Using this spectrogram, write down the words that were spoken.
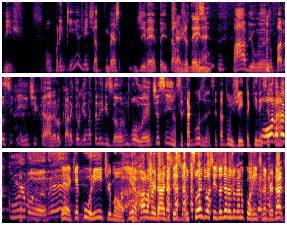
bicho. Bom, Branquinho a gente já conversa direto aí e tal. Te ajudei, Mas né? O, o Fábio, mano, o Fábio é o seguinte, cara, era o cara que eu via na televisão, era um volante assim, Você tá gozando, você tá de um jeito aqui, né? fora você da tá... curva, né? É, aqui é Corinthians, irmão. Aqui é, fala a verdade. Vocês- o sonho de vocês dois era jogar no Corinthians, não é verdade?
